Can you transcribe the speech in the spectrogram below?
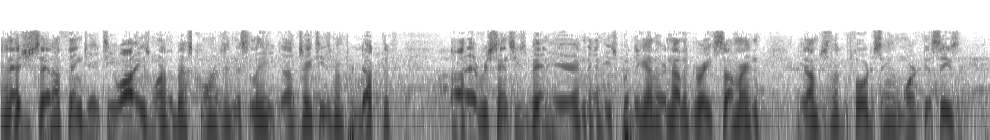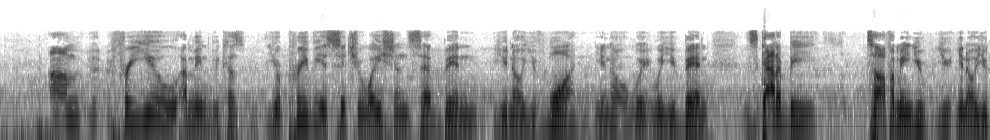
And as you said, I think JT Wahi is one of the best corners in this league. JT's been productive uh, ever since he's been here, and, and he's put together another great summer. And you know, I'm just looking forward to seeing him work this season. Um, for you, I mean, because your previous situations have been, you know, you've won, you know, where, where you've been. It's got to be tough. I mean, you, you, you know, you,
